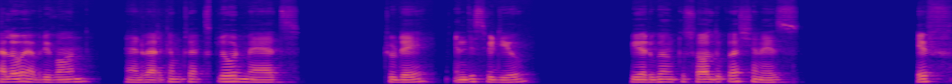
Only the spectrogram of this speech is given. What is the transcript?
Hello everyone and welcome to Explored Maths. Today in this video we are going to solve the question is if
